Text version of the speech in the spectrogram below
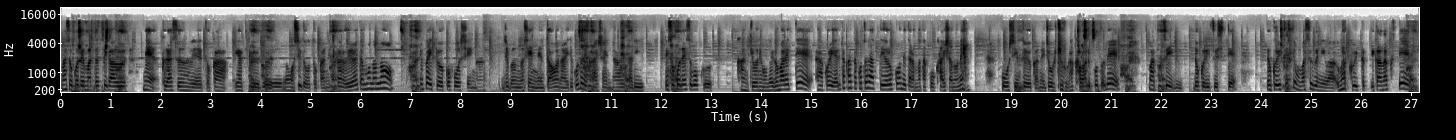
まあ、そこでまた違はう、ね、クラス運営とか野球部の指導とかに力を入れられたものの、はい。やっ。ぱり教育方針が自分の信念と合わないということではい。会社員になられたり、でそこですごく環境にも恵まれて、あこれやりたかったことだって喜んでたらまたこう会社のね 方針というかね、状況が変わることで、はい。まあ、はい。ついに独立して独立してもまあすぐにはうまくいかなくて、はい。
